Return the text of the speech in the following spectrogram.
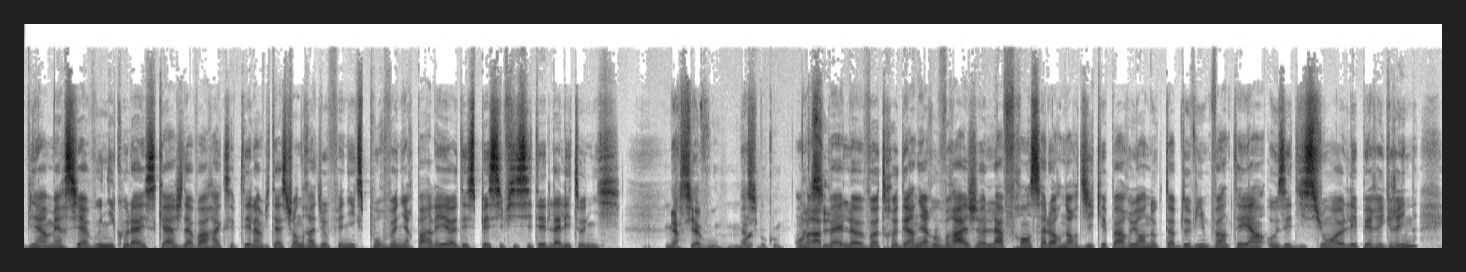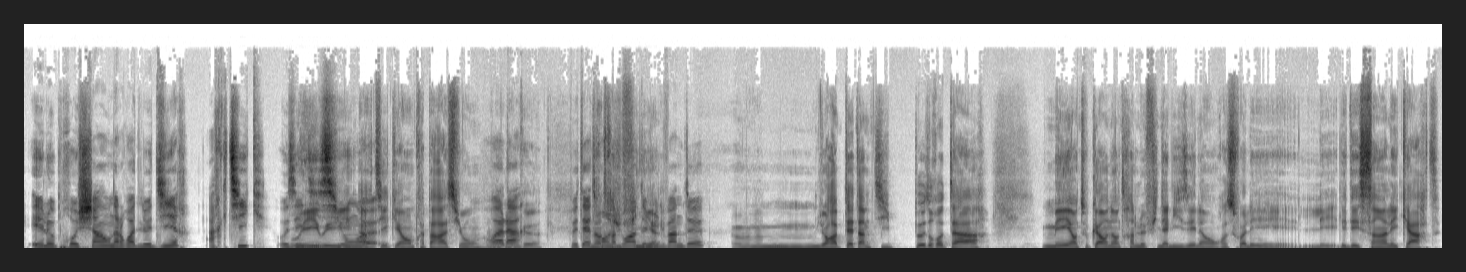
bien, merci à vous, Nicolas Escache, d'avoir accepté l'invitation de Radio Phoenix pour venir parler euh, des spécificités de la Lettonie. Merci à vous, merci beaucoup. On le rappelle, votre dernier ouvrage, La France à l'heure nordique, est paru en octobre 2021 aux éditions euh, Les Pérégrines. Et le prochain, on a le droit de le dire, Arctique, aux éditions. Oui, euh, Arctique est en préparation. Voilà. peut-être en, juin 2022 Il y aura peut-être un petit peu de retard. Mais en tout cas, on est en train de le finaliser. Là, on reçoit les, les, dessins, les cartes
